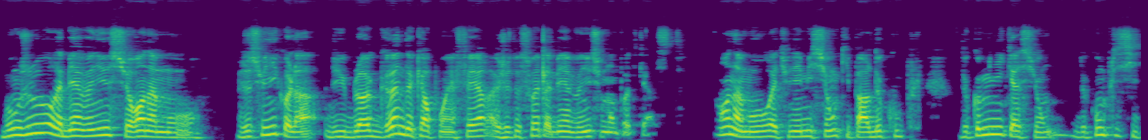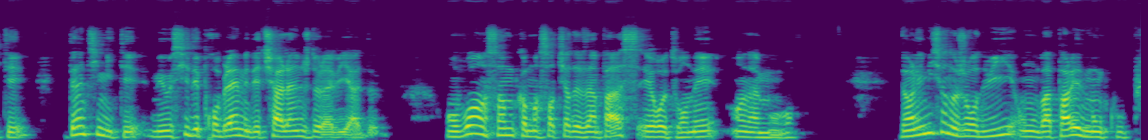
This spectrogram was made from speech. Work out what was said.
Bonjour et bienvenue sur En Amour. Je suis Nicolas du blog graindecoeur.fr et je te souhaite la bienvenue sur mon podcast. En Amour est une émission qui parle de couple, de communication, de complicité, d'intimité, mais aussi des problèmes et des challenges de la vie à deux. On voit ensemble comment sortir des impasses et retourner en amour. Dans l'émission d'aujourd'hui, on va parler de mon couple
